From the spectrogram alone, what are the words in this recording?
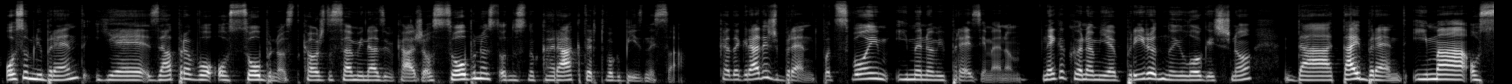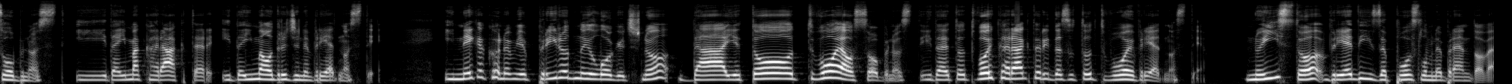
Osobni brand je zapravo osobnost, kao što sami naziv kaže, osobnost, odnosno karakter tvog biznisa. Kada gradiš brand pod svojim imenom i prezimenom, nekako nam je prirodno i logično da taj brand ima osobnost i da ima karakter i da ima određene vrijednosti. I nekako nam je prirodno i logično da je to tvoja osobnost i da je to tvoj karakter i da su to tvoje vrijednosti. No isto vrijedi i za poslovne brendove.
